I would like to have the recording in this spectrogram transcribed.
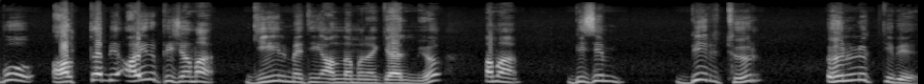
Bu altta bir ayrı pijama giyilmediği anlamına gelmiyor. Ama bizim bir tür önlük gibi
